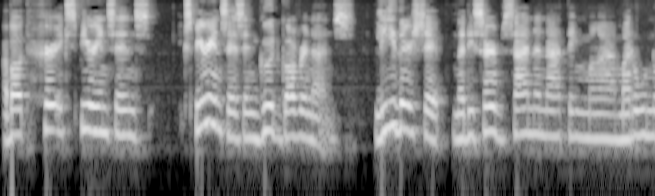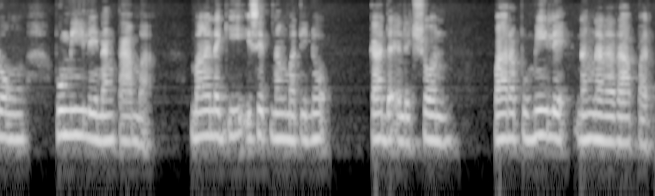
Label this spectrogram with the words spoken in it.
about her experiences experiences in good governance, leadership na deserve sana nating mga marunong pumili ng tama, mga nag-iisip ng matino kada eleksyon para pumili ng nararapat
